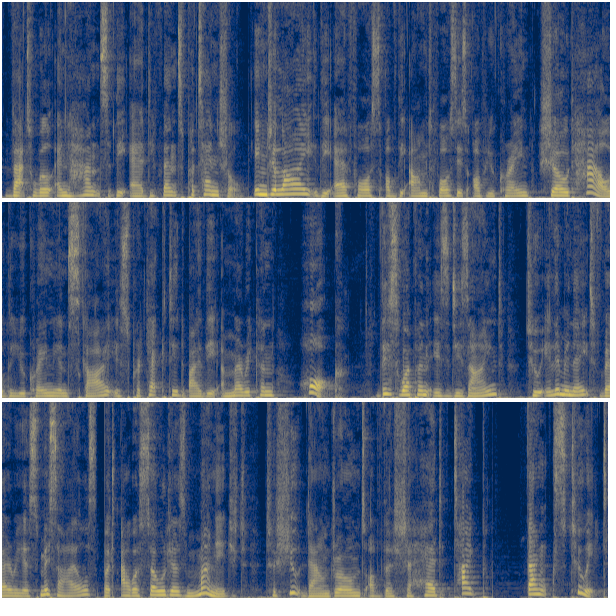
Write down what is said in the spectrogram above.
that will enhance the air defense potential. In July, the Air Force of the Armed Forces of Ukraine showed how the Ukrainian sky is protected by the American Hawk. This weapon is designed to eliminate various missiles, but our soldiers managed to shoot down drones of the Shahed type thanks to it.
